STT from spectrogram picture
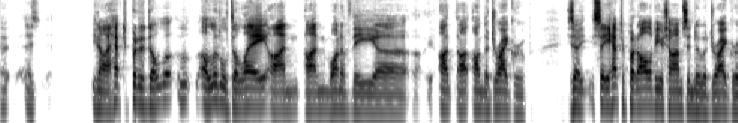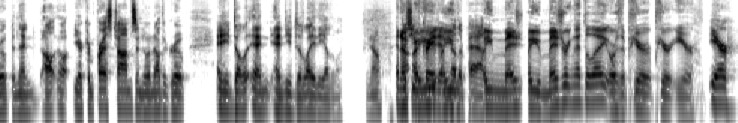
uh, you know I have to put a, del- a little delay on on one of the uh, on on on the dry group. So so you have to put all of your toms into a dry group, and then all, your compressed toms into another group, and you del- and and you delay the other one. You know, And are, you've you, created are you another path. are you meas- are you measuring that delay or is it pure pure ear? ear.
